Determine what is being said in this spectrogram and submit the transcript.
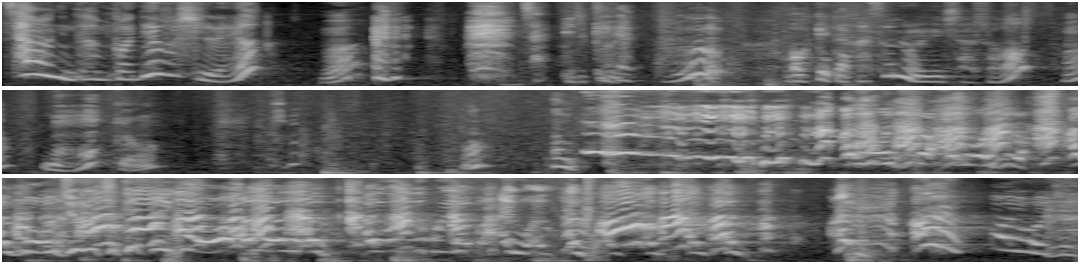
사모님도 한번 해보실래요? 뭐? 자, 이렇게 갖고 어깨다가 손 올리셔서 네. 경우? 어? 아이고 어지러, 아이고 어지러, 아이고 어지러 죽겠어 이거. 아이고 아이고 이거 뭐야? 아이고 아이고 아이고 아이고 아이고 아이고 어지러.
